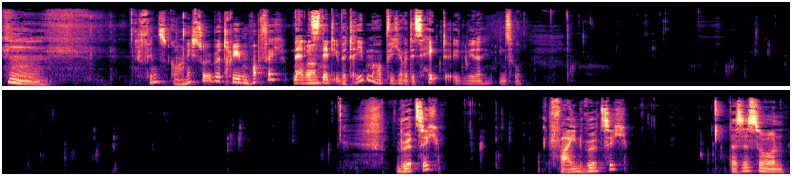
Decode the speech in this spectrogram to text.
Hm. Ich find's gar nicht so übertrieben hopfig. Nein, ist nicht übertrieben hopfig, aber das hängt irgendwie da hinten so. Würzig. feinwürzig. Das ist so ein,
